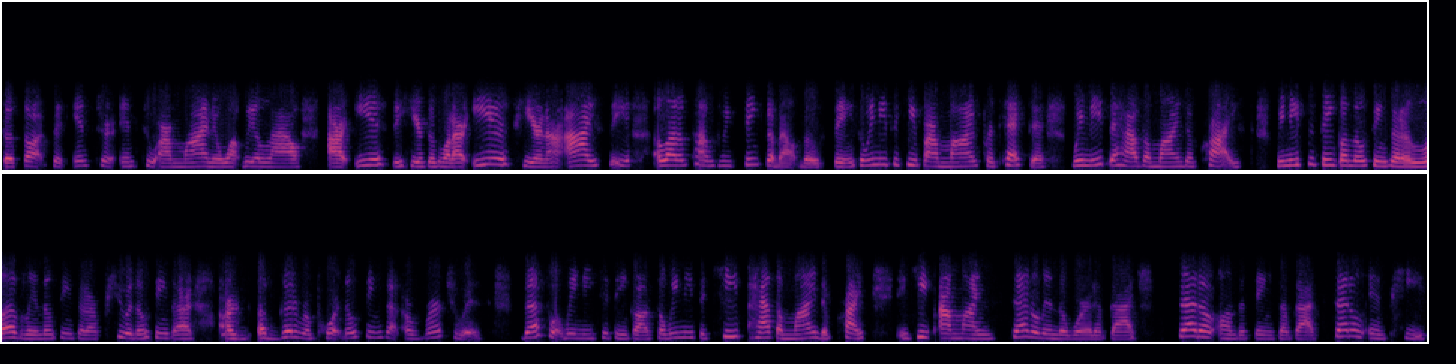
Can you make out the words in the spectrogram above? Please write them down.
the thoughts that enter into our mind and what we allow our ears to hear, because what our ears hear and our eyes see, a lot of times we think about those things. So, we need to keep our mind protected. We need to have the mind of Christ. We need to think on those things that are lovely and those things that are pure, those things that are, are of good report, those things that are virtuous. That's what we need to think on. So, so we need to keep have the mind of Christ and keep our minds settled in the Word of God, settled on the things of God, settled in peace,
